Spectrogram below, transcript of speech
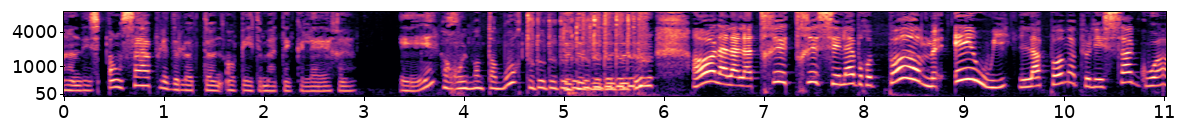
indispensable de l'automne au pays de matin clair et roulement de tambour. Oh là là, la très très célèbre pomme. Et oui, la pomme appelée sagwa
